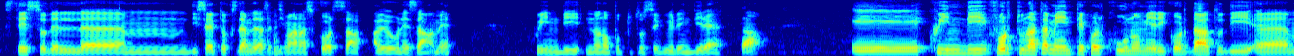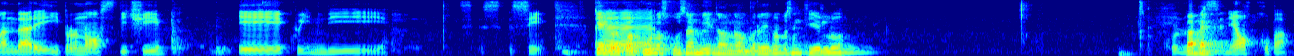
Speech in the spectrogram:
stesso del, um, di Setox Dam della settimana scorsa avevo un esame, quindi non ho potuto seguire in diretta e quindi fortunatamente qualcuno mi ha ricordato di eh, mandare i pronostici e quindi s- sì. Chi è eh, qualcuno? Scusami, no, no, vorrei proprio sentirlo. Colui Vabbè. che se ne occupa.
